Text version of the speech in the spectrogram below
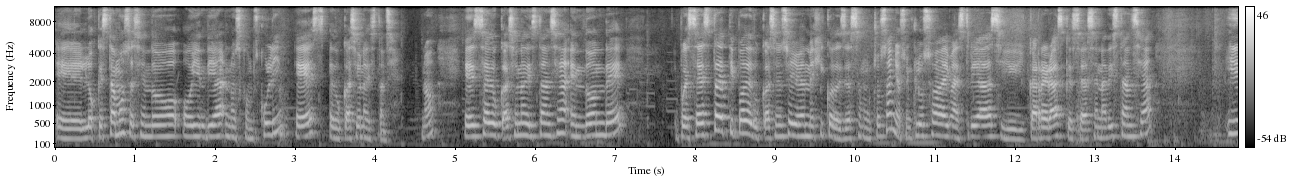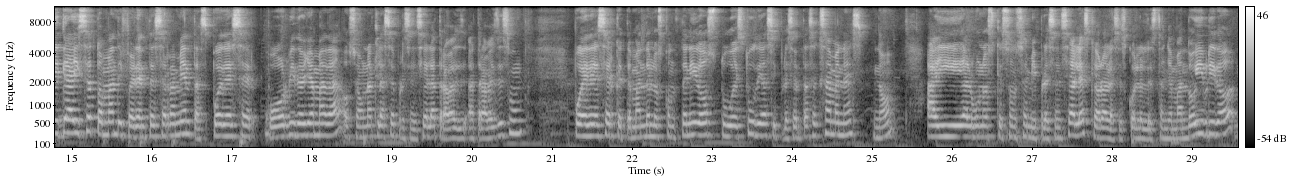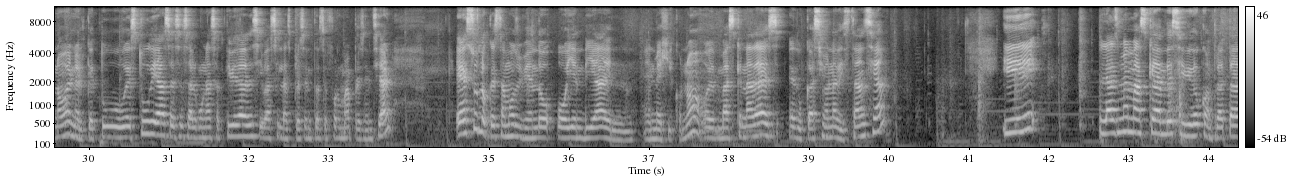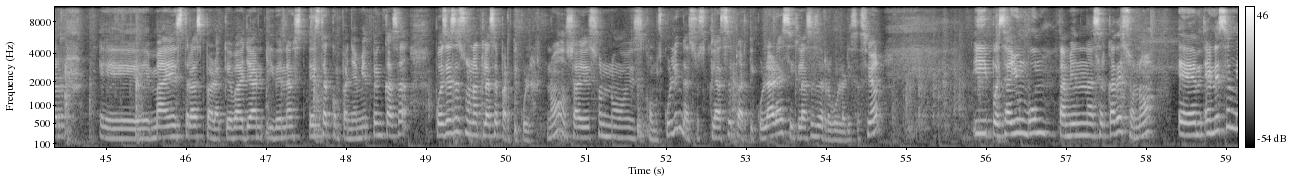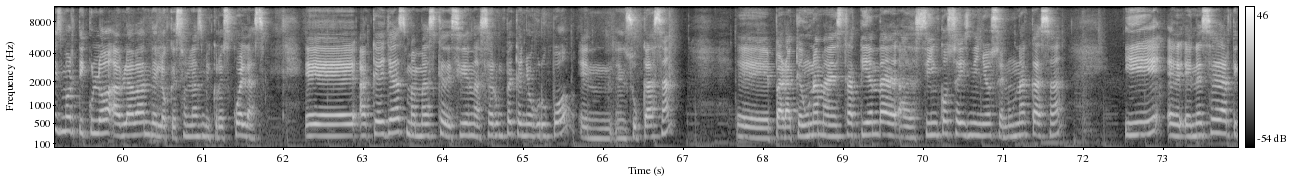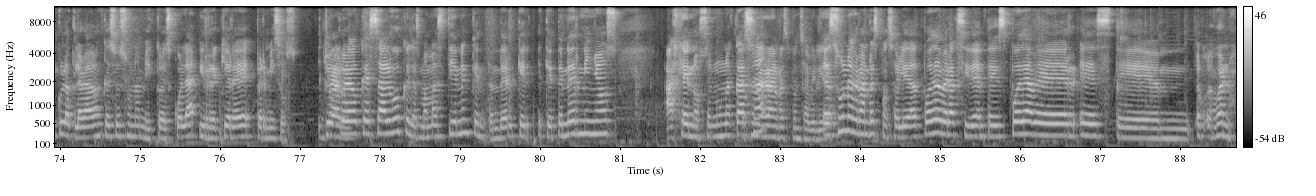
eh, lo que estamos haciendo hoy en día no es homeschooling, es educación a distancia, ¿no? Es educación a distancia en donde, pues este tipo de educación se lleva en México desde hace muchos años, incluso hay maestrías y carreras que se hacen a distancia. Y de ahí se toman diferentes herramientas. Puede ser por videollamada, o sea, una clase presencial a, a través de Zoom, Puede ser que te manden los contenidos, tú estudias y presentas exámenes, ¿no? Hay algunos que son semipresenciales, que ahora las escuelas le están llamando híbrido, ¿no? En el que tú estudias, haces algunas actividades y vas y las presentas de forma presencial. Eso es lo que estamos viviendo hoy en día en, en México, ¿no? Eh, más que nada es educación a distancia. Y las mamás que han decidido contratar eh, maestras para que vayan y den este acompañamiento en casa, pues esa es una clase particular, ¿no? O sea, eso no es homeschooling, eso es clases particulares y clases de regularización. Y pues hay un boom también acerca de eso, ¿no? en ese mismo artículo hablaban de lo que son las microescuelas. Eh, aquellas mamás que deciden hacer un pequeño grupo en, su casa eh, para que una maestra atienda a cinco o seis niños en una casa y eh, en ese artículo aclaraban que eso es una microescuela y requiere permisos. Yo creo que es algo que las mamás tienen que entender, que, tener niños ajenos en una casa. Es una gran responsabilidad. Es una gran responsabilidad. Puede haber accidentes, puede haber, este, mm, bueno,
